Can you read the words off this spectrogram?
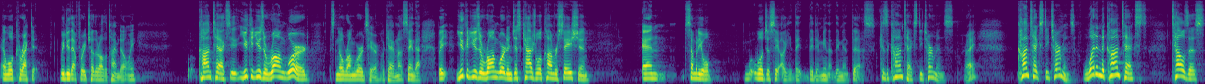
and we'll correct it. We do that for each other all the time, don't we? Context, you could use a wrong word. It's no wrong words here. Okay, I'm not saying that. But you could use a wrong word in just casual conversation, and somebody will, will just say, oh, they, they didn't mean that. They meant this. Because the context determines, right? Context determines. What in the context tells us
